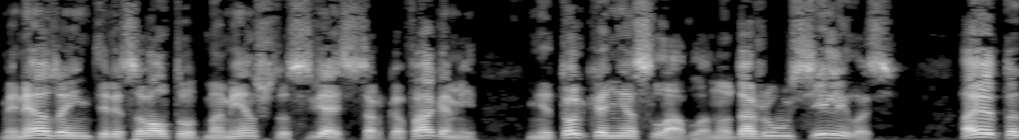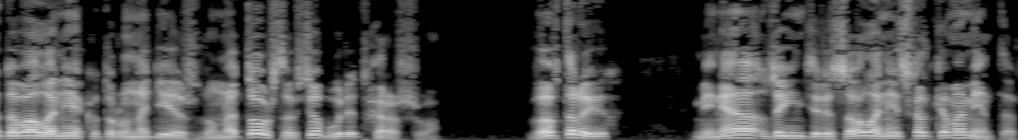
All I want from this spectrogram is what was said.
меня заинтересовал тот момент, что связь с саркофагами не только не ослабла, но даже усилилась, а это давало некоторую надежду на то, что все будет хорошо. Во-вторых, меня заинтересовало несколько моментов,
